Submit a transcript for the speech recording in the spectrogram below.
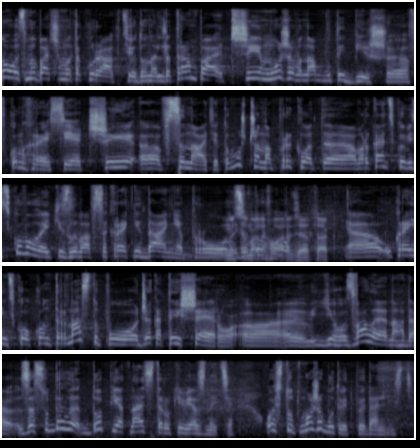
Ну ось ми бачимо таку реакцію Дональда Трампа. Чи може вона бути більшою в Конгресі чи е, в Сенаті? Тому що, наприклад, е, американського військового, який зливав секретні дані про Національна гвардія, так. е, українського контрнаступу Джека Тейшеро, е, його звали, Я нагадаю, засудили до 15 років в'язниці. Ось тут може бути відповідальність.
